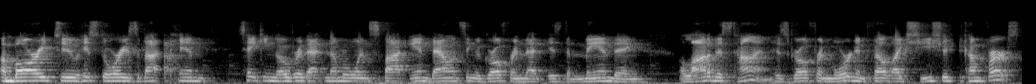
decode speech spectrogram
Amari, too, his story is about him taking over that number one spot and balancing a girlfriend that is demanding a lot of his time. His girlfriend, Morgan, felt like she should come first,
